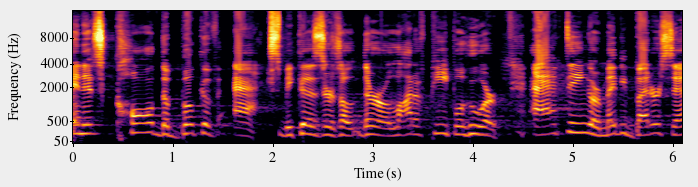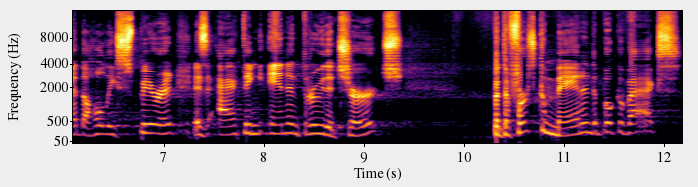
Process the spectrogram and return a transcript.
And it's called the book of Acts because there's a, there are a lot of people who are acting, or maybe better said, the Holy Spirit is acting in and through the church. But the first command in the book of Acts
